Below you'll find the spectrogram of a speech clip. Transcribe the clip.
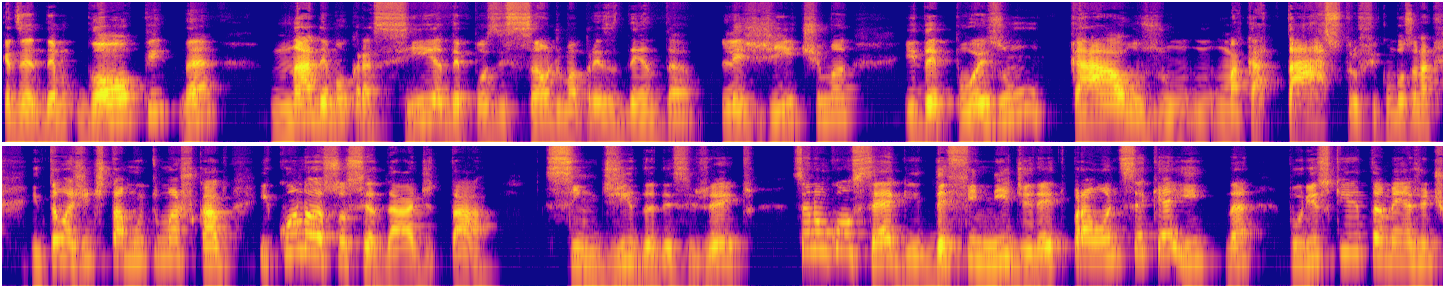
quer dizer, de, golpe, né? na democracia, deposição de uma presidenta legítima e depois um caos, um, uma catástrofe com Bolsonaro. Então a gente está muito machucado. E quando a sociedade está cindida desse jeito, você não consegue definir direito para onde você quer ir, né? Por isso que também a gente,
